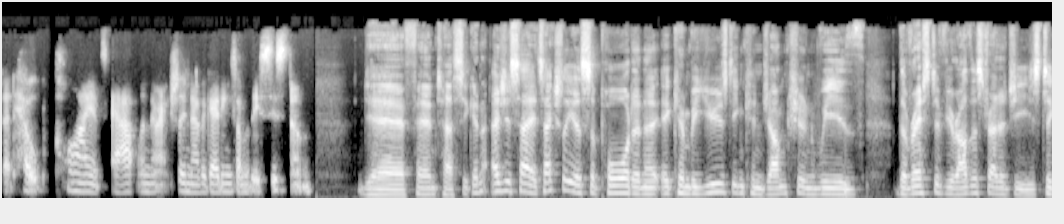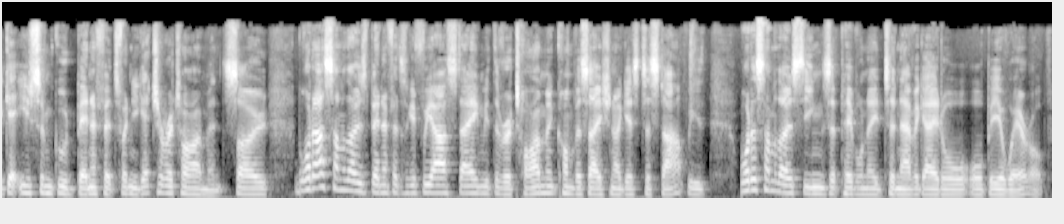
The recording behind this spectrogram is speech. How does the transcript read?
that help clients out when they're actually navigating some of this system. Yeah, fantastic. And as you say, it's actually a support and it can be used in conjunction with the rest of your other strategies to get you some good benefits when you get to retirement. So, what are some of those benefits? Like, if we are staying with the retirement conversation, I guess to start with, what are some of those things that people need to navigate or, or be aware of?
